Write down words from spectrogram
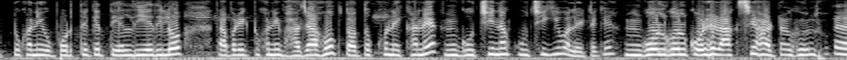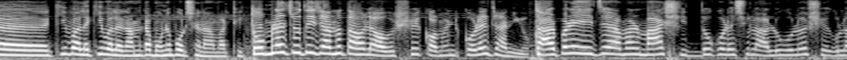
একটুখানি উপর থেকে তেল দিয়ে দিল। তারপরে একটুখানি ভাজা হোক, ততক্ষণ এখানে গুচি না কুচি, কি বলে এটাকে? গোল গোল করে রাখছি আটাগুলো। কি বলে কি বলে, নামটা মনে পড়ছে না আমার ঠিক। তোমরা যদি জানো তাহলে অবশ্যই কমেন্ট করে জানিও। তারপরে এই যে আমার মা সিদ্ধ করেছিল আলুগুলো, সেগুলো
